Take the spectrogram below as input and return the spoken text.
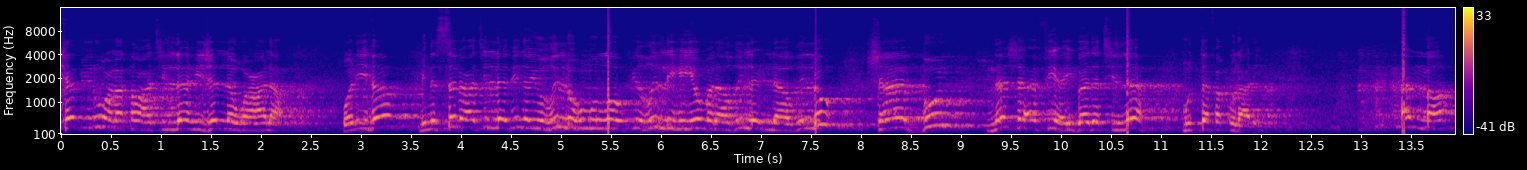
كبروا على طاعة الله جل وعلا. ولذا من السبعة الذين يظلهم الله في ظله يوم لا ظل إلا ظله شاب نشأ في عبادة الله. متفق عليه. أما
